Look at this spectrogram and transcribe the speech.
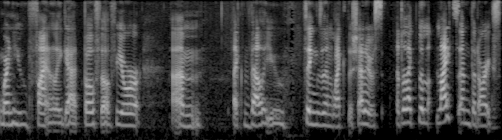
when you finally get both of your um, like value things and like the shadows like the lights and the darks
